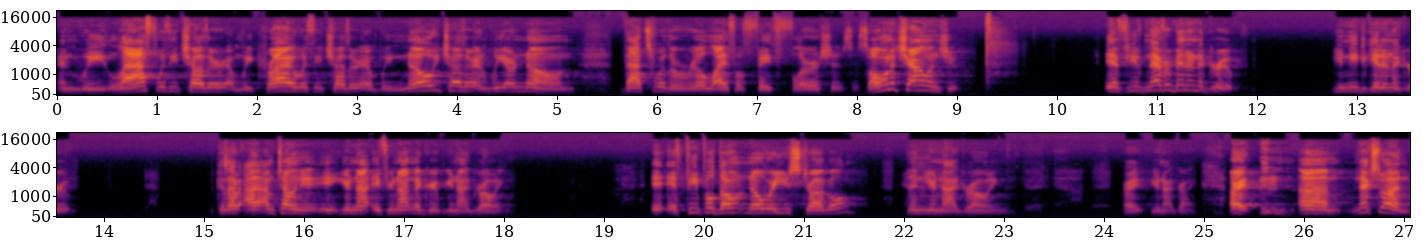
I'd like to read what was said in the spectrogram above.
and we laugh with each other and we cry with each other and we know each other and we are known, that's where the real life of faith flourishes. So I want to challenge you. If you've never been in a group, you need to get in a group. Because I, am telling you, you're not, if you're not in a group, you're not growing. If people don't know where you struggle, then you're not growing. Right? You're not growing. All right, um, next one.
